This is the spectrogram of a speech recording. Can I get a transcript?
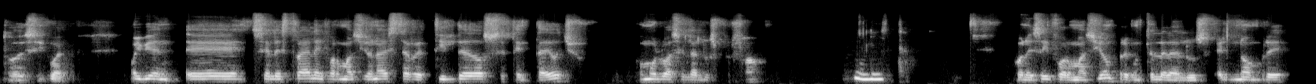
todo es igual. Muy bien, eh, se les trae la información a este reptil de 278. ¿Cómo lo hace la luz, por favor? Listo. Con esa información, pregúntele a la luz el nombre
